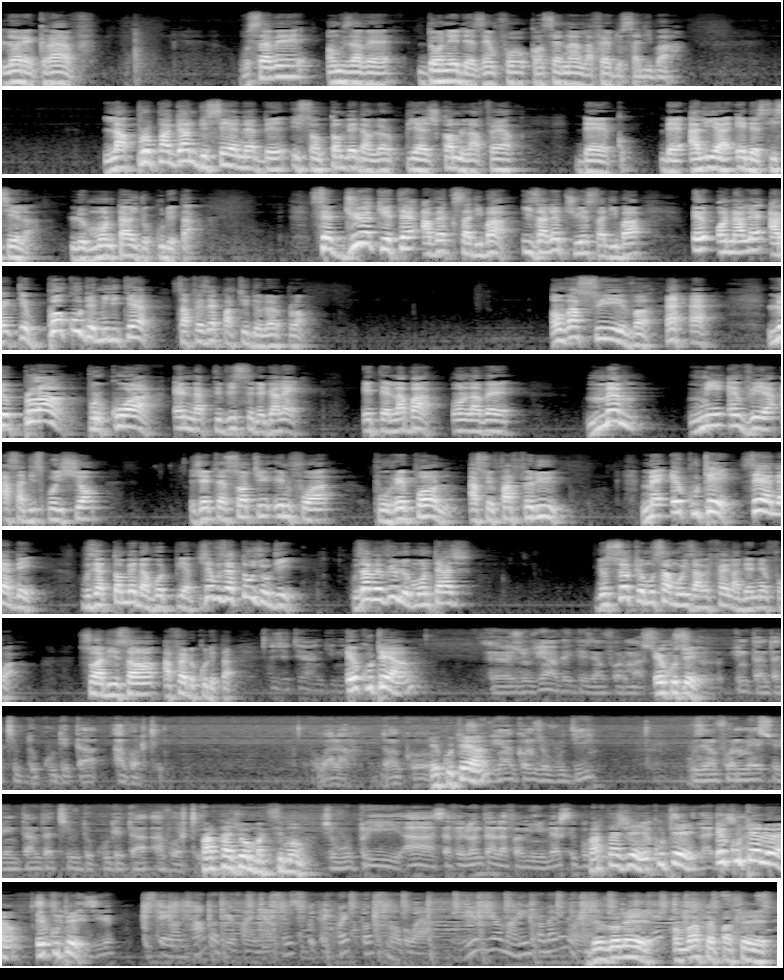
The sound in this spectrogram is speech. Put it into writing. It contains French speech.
l'heure est grave. Vous savez, on vous avait donné des infos concernant l'affaire de Sadiba. La propagande du CNRD, ils sont tombés dans leur piège comme l'affaire des, des et des Sissé le montage de coup d'État. C'est Dieu qui était avec Sadiba. Ils allaient tuer Sadiba et on allait arrêter beaucoup de militaires. Ça faisait partie de leur plan. On va suivre le plan pourquoi un activiste sénégalais était là-bas. On l'avait même mis un VA à sa disposition. J'étais sorti une fois pour répondre à ce farfelu. Mais écoutez, CNRD, vous êtes tombé dans votre piège. Je vous ai toujours dit, vous avez vu le montage de ce que Moussa Moïse avait fait la dernière fois, soi-disant affaire de coup d'État. Écoutez, hein. Je viens avec des informations Écoutez. sur une tentative de coup d'État avortée. Voilà. Donc, euh, Écoutez, je hein. viens, comme je vous dis, vous informer sur une tentative de coup d'État avortée. Partagez au maximum. Je vous prie. Ah, ça fait longtemps la famille. Merci beaucoup. Partagez, Je écoutez. Écoutez-le, hein. Écoutez. plaisir. Stay on top of your finances with the QuickBooks mobile app. View your money from anywhere. Désolé, on va faire passer...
